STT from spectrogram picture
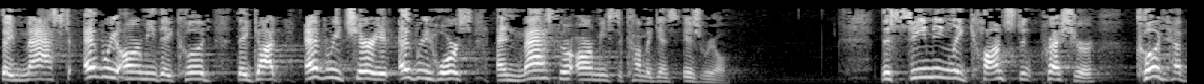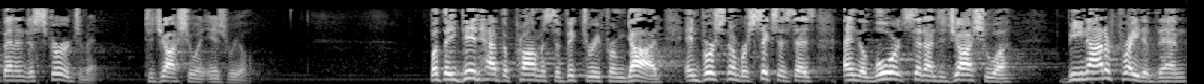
They massed every army they could. They got every chariot, every horse, and massed their armies to come against Israel. This seemingly constant pressure could have been a discouragement to Joshua and Israel. But they did have the promise of victory from God. In verse number 6 it says, And the Lord said unto Joshua, Be not afraid of them.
